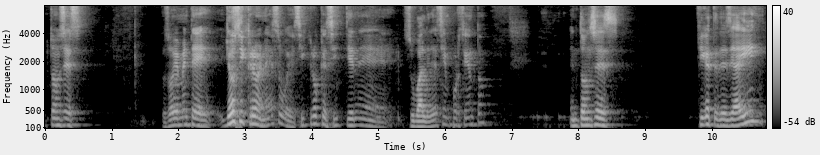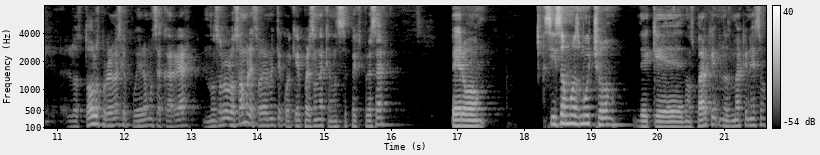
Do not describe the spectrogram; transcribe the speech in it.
Entonces, pues obviamente, yo sí creo en eso, güey, sí creo que sí tiene su validez 100%. Entonces, fíjate, desde ahí, los, todos los problemas que pudiéramos acarrear, no solo los hombres, obviamente cualquier persona que no se sepa expresar, pero sí somos mucho de que nos, nos marquen eso.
